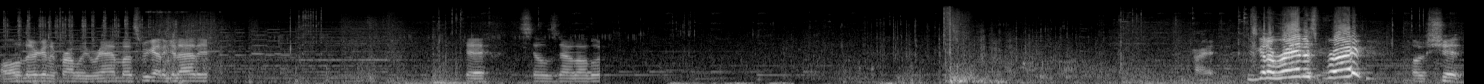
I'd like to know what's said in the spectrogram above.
Oh, they're gonna probably ram us. We gotta get out of here. Okay, sails down all the way. Alright. He's gonna ram us, bro! Oh shit.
